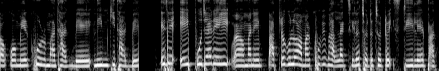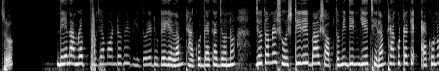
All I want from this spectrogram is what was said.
রকমের খুরমা থাকবে, নিমকি থাকবে। এই যে এই পূজার এই মানে পাত্রগুলো আমার খুবই ভালো লাগছিল, ছোট ছোট স্টিলের পাত্র। দেন আমরা পূজা মণ্ডপের ভিতরে ঢুকে গেলাম ঠাকুর দেখার জন্য। যেহেতু আমরা ষষ্ঠীর বা সপ্তমীর দিন গিয়েছিলাম, ঠাকুরটাকে এখনও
